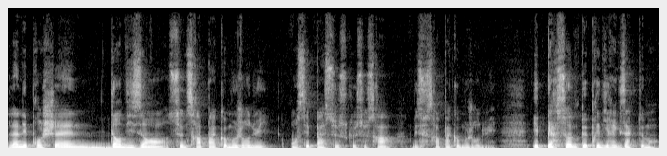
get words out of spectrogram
l'année prochaine, dans dix ans, ce ne sera pas comme aujourd'hui. On ne sait pas ce que ce sera, mais ce ne sera pas comme aujourd'hui. Et personne ne peut prédire exactement.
